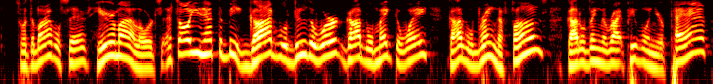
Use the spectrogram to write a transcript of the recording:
That's what the Bible says. Here am I, Lord. That's all you have to be. God will do the work. God will make the way. God will bring the funds. God will bring the right people in your path.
